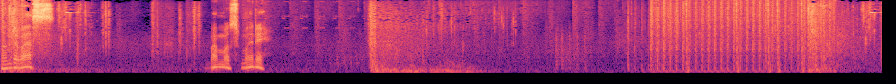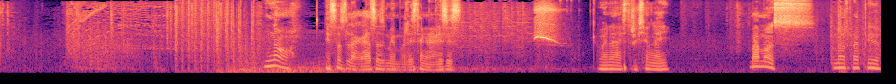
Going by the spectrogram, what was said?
¿Dónde vas? Vamos, muere. No, esos lagazos me molestan a veces. Qué buena destrucción ahí. Vamos, más rápido.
